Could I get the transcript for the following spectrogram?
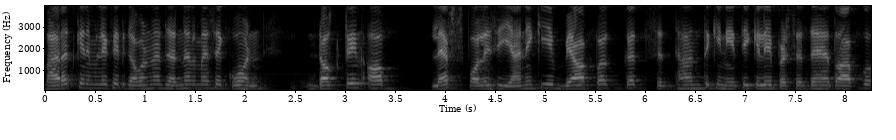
भारत के निम्नलिखित गवर्नर जनरल में से कौन डॉक्ट्रिन ऑफ़ लेफ़्ट पॉलिसी, यानी कि व्यापकगत सिद्धांत की नीति के लिए प्रसिद्ध है। तो आपको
